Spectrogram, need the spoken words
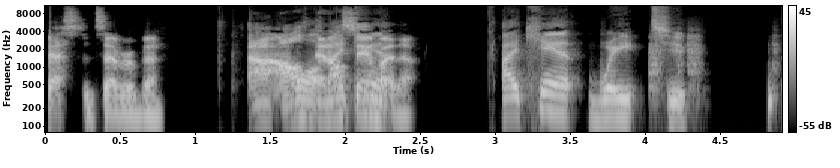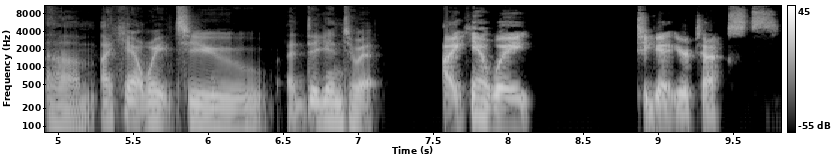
best it's ever been i'll Well, and i'll I stand by that I can't wait to um I can't wait to uh, dig into it. i can't wait to get your texts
